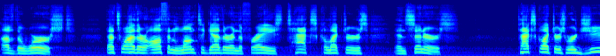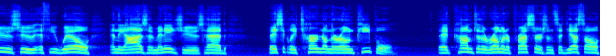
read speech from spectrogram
of the worst. That's why they're often lumped together in the phrase tax collectors and sinners. Tax collectors were Jews who, if you will, in the eyes of many Jews, had basically turned on their own people. They had come to the Roman oppressors and said, Yes, I'll,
